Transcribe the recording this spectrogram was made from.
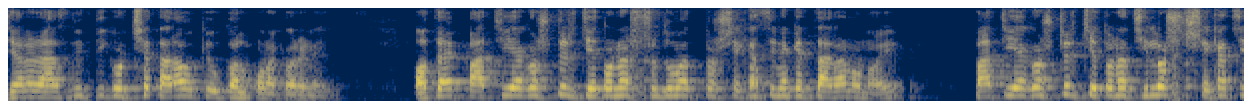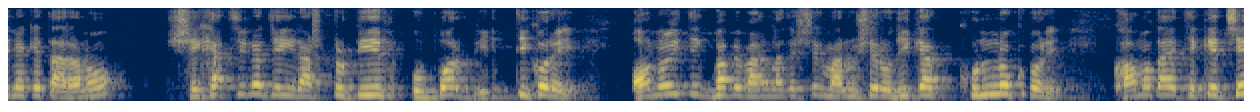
যারা রাজনীতি করছে, তারাও কেউ কল্পনা করে নাই। অতএব পাঁচই আগস্টের চেতনা শুধুমাত্র শেখ হাসিনাকে তাড়ানো নয়, পাঁচই আগস্টের চেতনা ছিল শেখ হাসিনাকে তাড়ানো। শেখ হাসিনা যেই রাষ্ট্রটির উপর ভিত্তি করে অনৈতিকভাবে বাংলাদেশের মানুষের অধিকার ক্ষুণ্ণ করে ক্ষমতায় থেকেছে,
